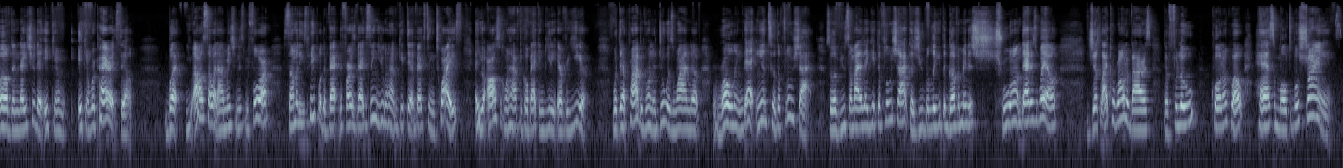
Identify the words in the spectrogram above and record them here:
of the nature that it can it can repair itself. But you also, and I mentioned this before, some of these people, the the first vaccine, you're gonna have to get that vaccine twice, and you're also gonna have to go back and get it every year. What they're probably gonna do is wind up rolling that into the flu shot. So if you somebody that get the flu shot because you believe the government is true on that as well, just like coronavirus, the flu, quote unquote, has multiple strains.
